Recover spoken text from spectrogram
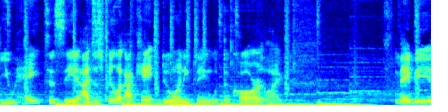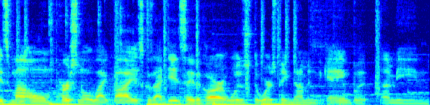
You hate to see it. I just feel like I can't do anything with the card. Like maybe it's my own personal like bias because I did say the card was the worst pink diamond in the game, but I mean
